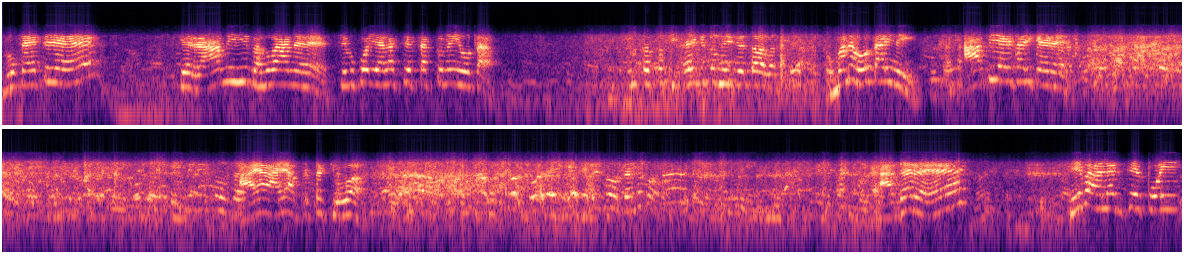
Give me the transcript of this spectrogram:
वो कहते हैं कि राम ही भगवान है। शिव कोई अलग से तत्व तो नहीं होता। तब तो तो नहीं देता अलग से। मैंने होता ही नहीं। आप ही ऐसा ही कह रहे हैं। आया आया प्रत्यक्ष हुआ? अगर शिव अलग से कोई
